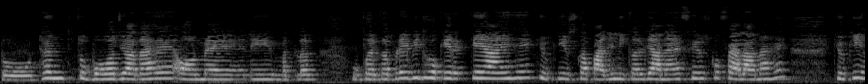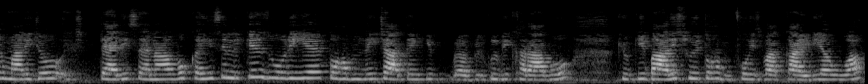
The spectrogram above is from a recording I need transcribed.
तो ठंड तो बहुत ज़्यादा है, और मैंने मतलब ऊपर कपड़े भी धो के रख के आए हैं, क्योंकि उसका पानी निकल जाना है, फिर उसको फैलाना है, क्योंकि हमारी जो टेरिस है ना, वो कहीं से लीकेज हो रही है तो हम नहीं चाहते कि बिल्कुल भी खराब हो, क्योंकि बारिश हुई तो हमको इस बात का आइडिया हुआ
